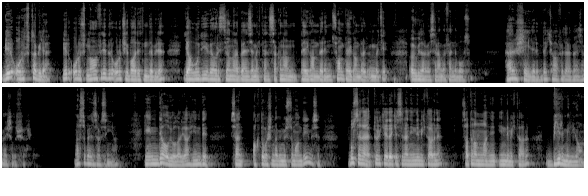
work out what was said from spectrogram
Bir oruçta bile, bir oruç, nafile bir oruç ibadetinde bile Yahudi ve Hristiyanlara benzemekten sakınan peygamberin, son peygamberin ümmeti, övgüler ve selam efendim olsun. Her şeylerinde kafirlere benzemeye çalışıyor. Nasıl benzersin ya? Hindi alıyorlar ya, hindi. Sen aklı başında bir Müslüman değil misin? Bu sene Türkiye'de kesilen hindi miktarı ne? Satın alınan hindi miktarı 1 milyon.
